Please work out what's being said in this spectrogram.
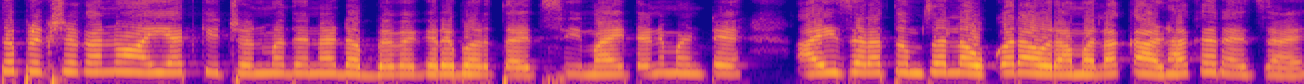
तर प्रेक्षकांनो आई यात किचनमध्ये ना डब्बे वगैरे भरतायत. सीमा येते आणि म्हणते आई जरा तुमचा लवकर आवरा मला काढा करायचा आहे.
